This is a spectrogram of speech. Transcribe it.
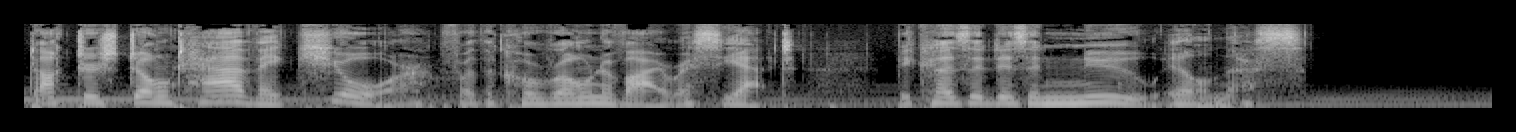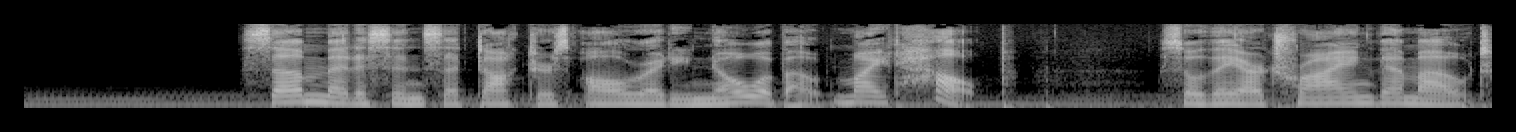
Doctors don't have a cure for the coronavirus yet because it is a new illness. Some medicines that doctors already know about might help, so they are trying them out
